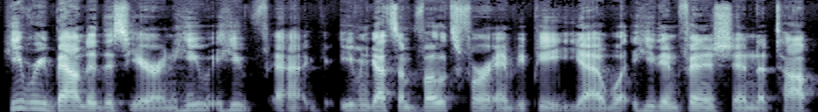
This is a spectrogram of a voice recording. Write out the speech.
he rebounded this year, and he he uh, even got some votes for MVP. Yeah, what he didn't finish in the top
